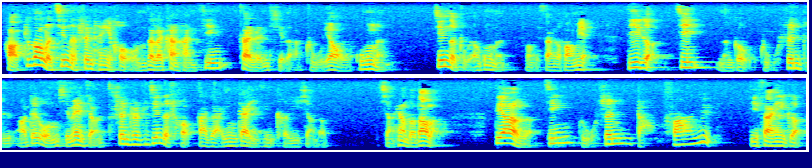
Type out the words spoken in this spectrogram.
好，知道了精的生成以后，我们再来看看精在人体的主要功能。精的主要功能分为三个方面，第一个，精能够主生殖啊，这个我们前面讲生殖之精的时候，大家应该已经可以想到、想象得到了。第二个，精主生长发育；第三一个，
